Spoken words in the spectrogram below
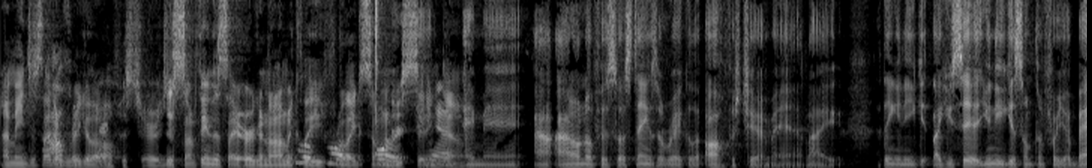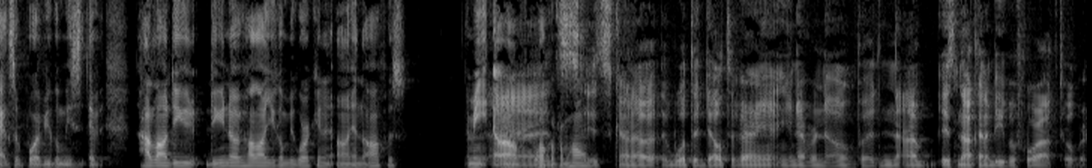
I mean, just like office a regular chair. office chair, just something that's like ergonomically for like someone who's sitting yeah. down. Hey man, I, I don't know if it's such thing as a regular office chair, man. Like I think you need, get, like you said, you need to get something for your back support. If you gonna be, if, how long do you do you know how long you're gonna be working uh, in the office? I mean, um, working from it's, home. It's kind of with the Delta variant, you never know, but n- I- it's not going to be before October.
